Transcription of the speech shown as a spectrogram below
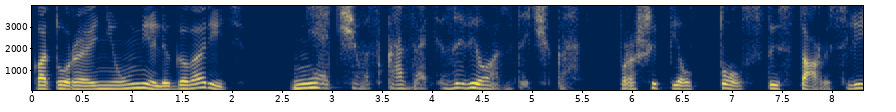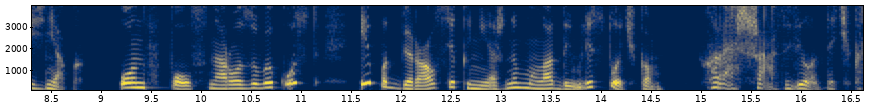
которые они умели говорить. «Нечего сказать, звездочка!» — прошипел толстый старый слизняк. Он вполз на розовый куст и подбирался к нежным молодым листочкам. «Хороша звездочка,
